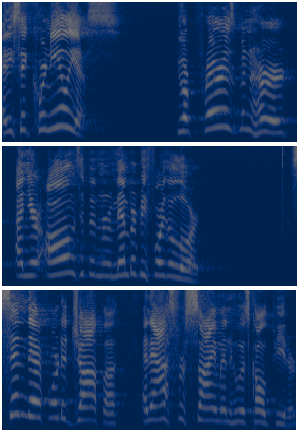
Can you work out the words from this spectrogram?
And he said, Cornelius, your prayer has been heard, and your alms have been remembered before the Lord. Send therefore to Joppa and ask for Simon, who is called Peter.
